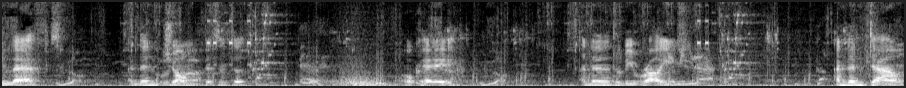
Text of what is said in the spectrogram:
left. And then jump, isn't it? Okay. And then it'll be right. And then down.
